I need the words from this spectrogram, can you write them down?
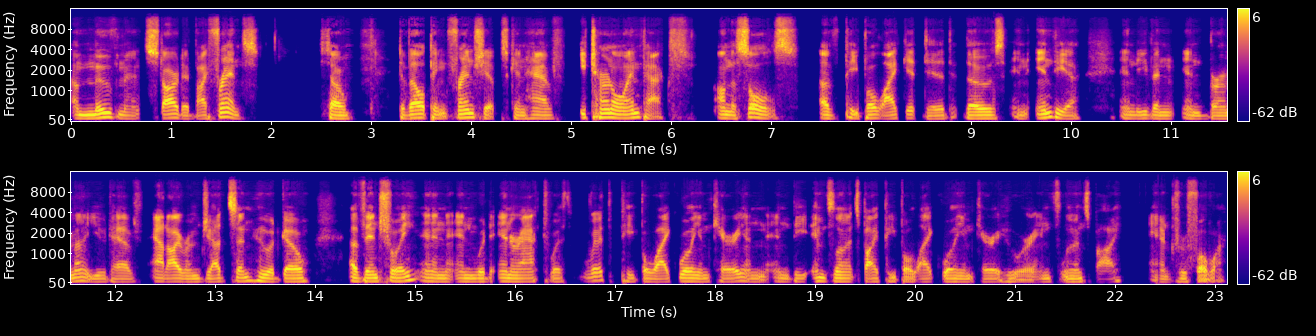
a movement started by friends so developing friendships can have eternal impacts on the souls of people like it did those in India. And even in Burma, you'd have Adoniram Judson who would go eventually and, and would interact with, with people like William Carey and, and be influenced by people like William Carey who were influenced by Andrew Fuller.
